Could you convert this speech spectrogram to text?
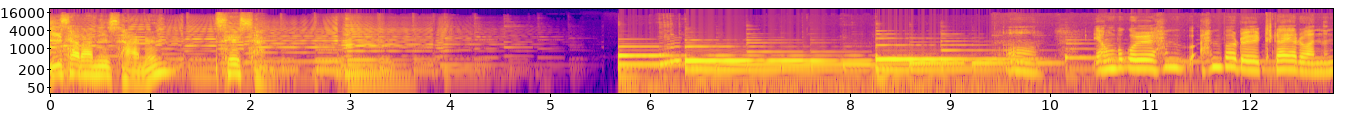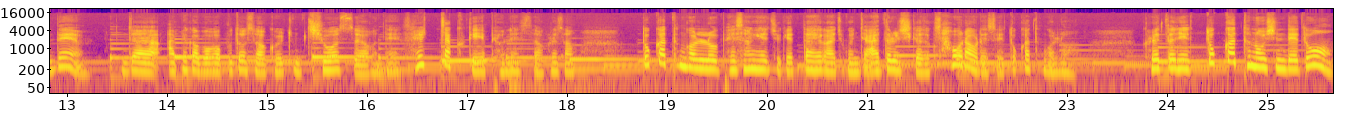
이 사람이 사는 세상. 어, 양복을 한, 한 벌을 드라이하러 왔는데 이제 앞에가 뭐가 묻어서 그걸 좀 지웠어요. 근데 살짝 그게 변했어. 그래서 똑같은 걸로 배상해 주겠다 해가지고 이제 아들을 시켜서 사오라 그랬어요. 똑같은 걸로. 그랬더니 똑같은 옷인데도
